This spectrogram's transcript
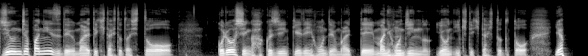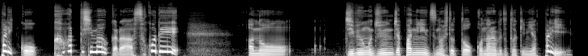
純ジャパニーズで生まれてきた人たちと、ご両親が白人系で日本で生まれて、まあ日本人のように生きてきた人だと、やっぱりこう変わってしまうから、そこで、あの、自分を純ジャパニーズの人とこう並べた時に、やっぱり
